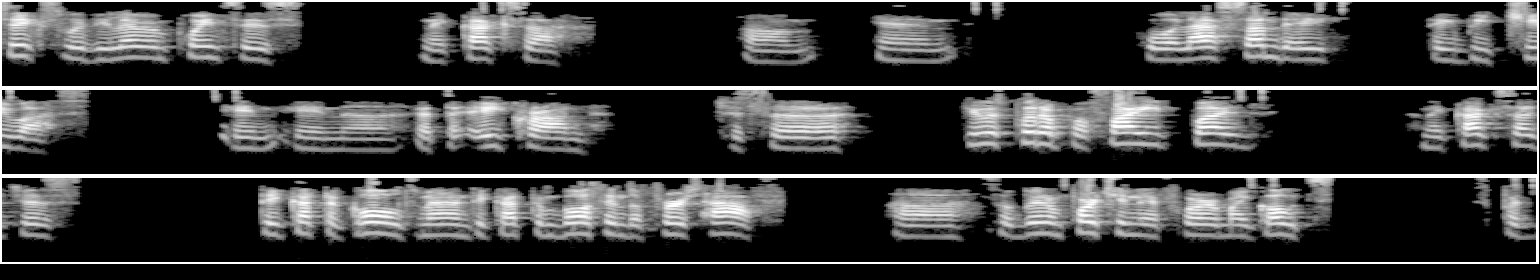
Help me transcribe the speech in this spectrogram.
sixth with 11 points is Necaxa. Um, and well, last Sunday they beat Chivas in in uh, at the Akron. Just uh, he was put up a fight, but Necaxa just they got the goals, man. They got them both in the first half. Uh, so a bit unfortunate for my goats, but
